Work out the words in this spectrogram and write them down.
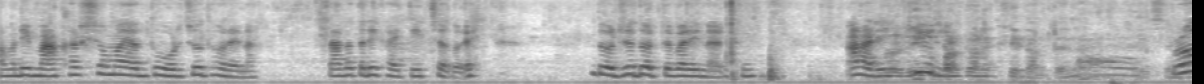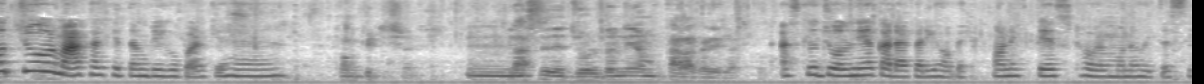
আমার এই মাখার সময় আর ধৈর্য ধরে না। তাড়াতাড়ি খাইতে ইচ্ছা করে। ধৈর্য ধরতে পারি না আর কি। আরে কি রিকো হলো? পার্কে অনেক খেতাম, তাই না? প্রচুর মাখা খেতাম রিগো পার্কে হ্যাঁ। Competition। লাস্টে যে ঝোলটা নিয়ে কারাকারি লাগতো। আজকে জল নিয়ে কাড়াকাড়ি হবে অনেক টেস্ট হবে মনে হইতেছি।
